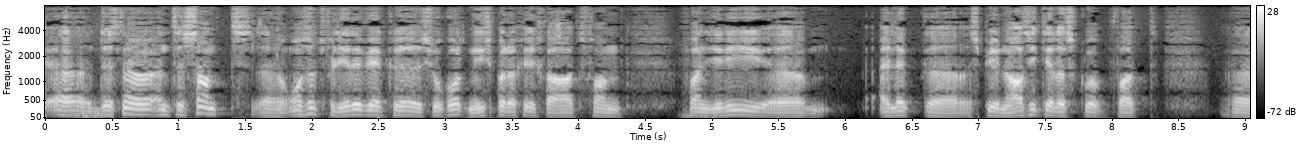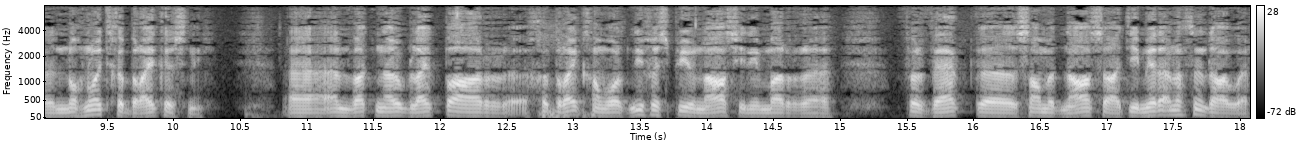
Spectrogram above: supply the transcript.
uh dis nou interessant. Uh, ons het verlede week so kort nuusberiggie gehad van van hierdie ehm uh, eintlik uh, spionasieteleskoop wat uh, nog nooit gebruik is nie. Uh en wat nou blykbaar gebruik gaan word nie vir spionasie nie, maar uh verwerk uh, saam met NASA. Het jy meer inligting daaroor?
